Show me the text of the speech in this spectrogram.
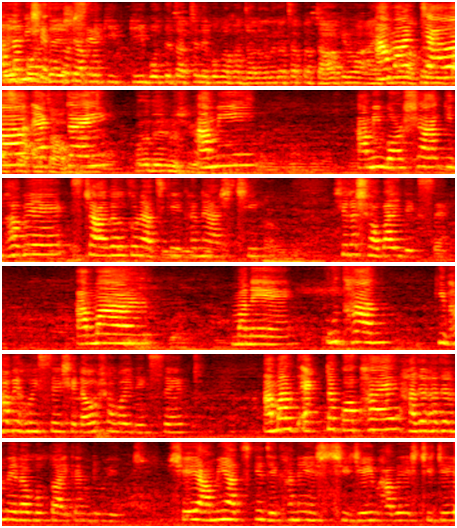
আল্লাহ নিষেধ পর্যায়ে এসে করছে। আপনি কি কি বলতে চাচ্ছেন এবং আপনার জনগণের কাছে আপনার চাওয়া কিংবা আইন আমার চাওয়া? একটাই আমি আমি বর্ষা কীভাবে স্ট্রাগল করে আজকে এখানে আসছি, সেটা সবাই দেখছে। আমার মানে উত্থান কীভাবে হয়েছে সেটাও সবাই দেখছে। আমার একটা কথায় হাজার হাজার মেয়েরা বলতো আই ক্যান ডু ইট সেই আমি আজকে যেখানে এসেছি, যেইভাবে এসেছি, যেই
